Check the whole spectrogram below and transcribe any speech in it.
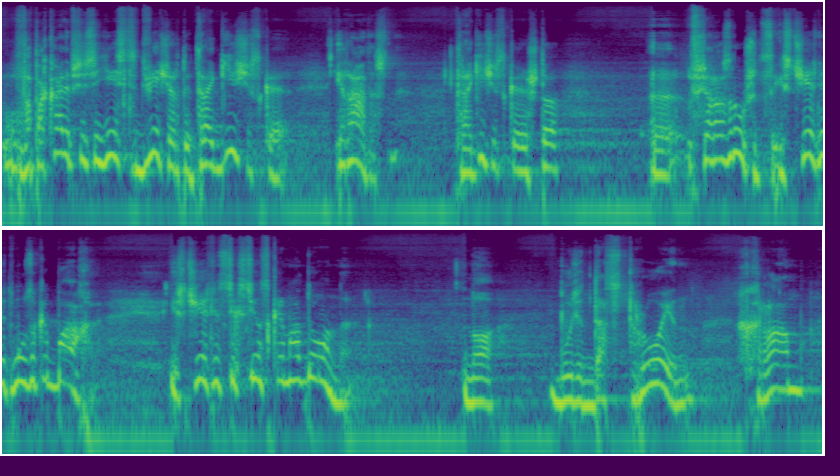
В апокалипсисе есть две черты – трагическое и радостное. Трагическое, что э, все разрушится, исчезнет музыка Баха, исчезнет Сикстинская Мадонна, но будет достроен храм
